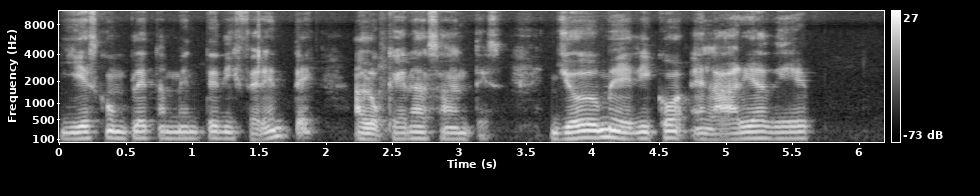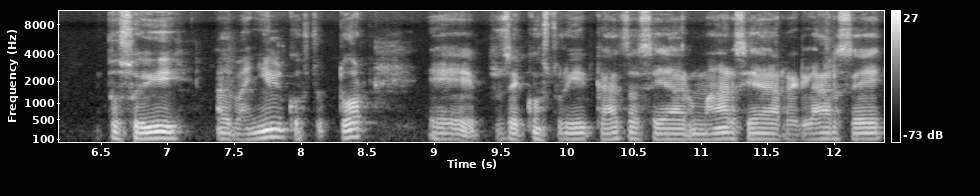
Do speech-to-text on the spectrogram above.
y es completamente diferente a lo que eras antes. Yo me dedico en la área de, pues soy albañil, constructor eh, pues, construir casas, sea armar, sea arreglarse,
